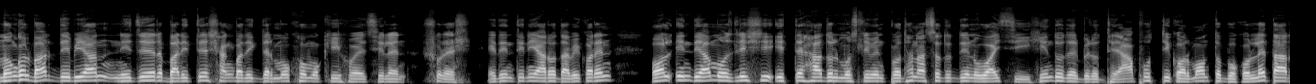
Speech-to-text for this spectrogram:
মঙ্গলবার দেবিয়ান নিজের বাড়িতে সাংবাদিকদের মুখোমুখি হয়েছিলেন সুরেশ। এদিন তিনি আরও দাবি করেন অল ইন্ডিয়া মজলিসি ইত্তেহাদুল মুসলিমের প্রধান আসাদুদ্দিন ওয়াইসি হিন্দুদের বিরুদ্ধে আপত্তিকর মন্তব্য করলে তার,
